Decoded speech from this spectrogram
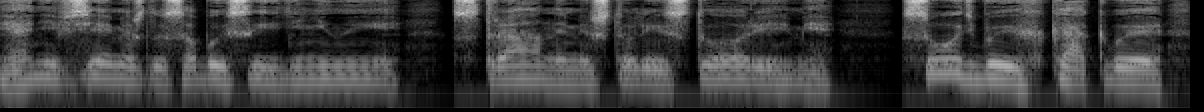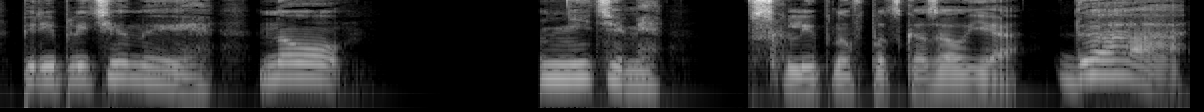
И они все между собой соединены странными, что ли, историями. Судьбы их как бы переплетены, но... «Нитями», — всхлипнув, подсказал я. «Да,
